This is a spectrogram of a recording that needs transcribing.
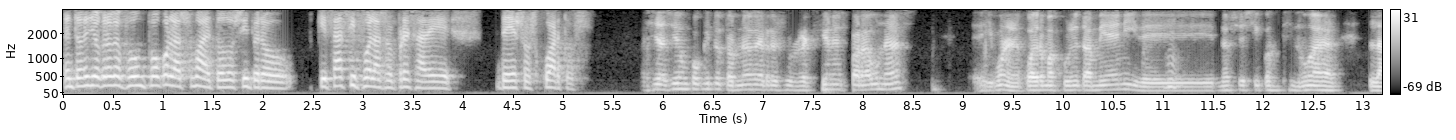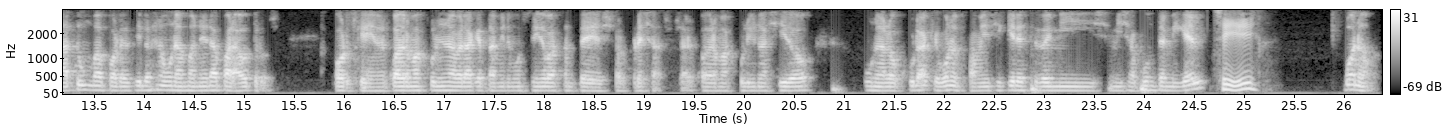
Entonces yo creo que fue un poco la suma de todo, sí, pero quizás sí fue la sorpresa de, de esos cuartos. Así ha sido un poquito torneo de resurrecciones para unas y bueno, en el cuadro masculino también y de no sé si continuar la tumba, por decirlo de alguna manera, para otros. Porque en el cuadro masculino la verdad que también hemos tenido bastantes sorpresas. O sea, el cuadro masculino ha sido una locura, que bueno, también si quieres te doy mis, mis apuntes, Miguel. Sí. Bueno,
